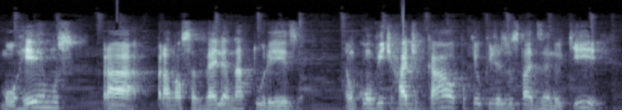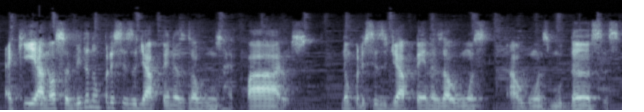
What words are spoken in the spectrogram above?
morrermos para a nossa velha natureza. É um convite radical, porque o que Jesus está dizendo aqui é que a nossa vida não precisa de apenas alguns reparos, não precisa de apenas algumas, algumas mudanças.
